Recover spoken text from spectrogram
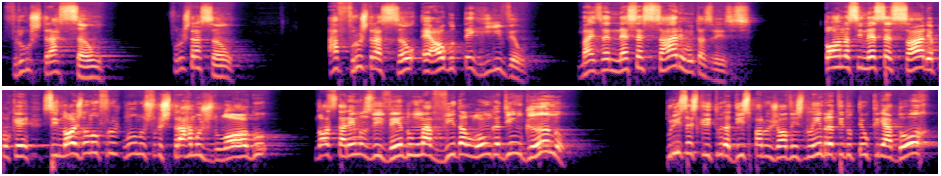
Frustração. Frustração. A frustração é algo terrível, mas é necessário muitas vezes. Torna-se necessária porque se nós não nos frustrarmos logo, nós estaremos vivendo uma vida longa de engano. Por isso a Escritura diz para os jovens: lembra-te do teu Criador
